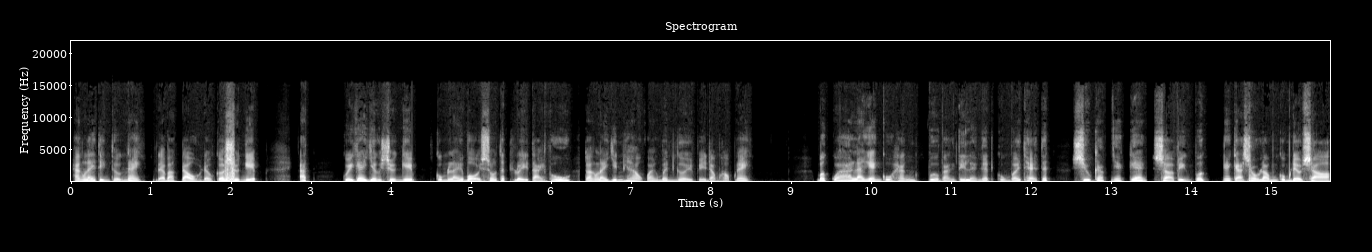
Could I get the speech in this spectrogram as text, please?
Hắn lấy tiền thưởng này để bắt đầu đầu cơ sự nghiệp. Ách, quỹ gây dựng sự nghiệp cũng lấy bội số tích lũy tài phú, toàn lấy dính hào quang bên người vị đồng học này. Bất quá lá gan của hắn vừa vàng tỷ lệ nghịch cùng với thể tích, siêu cấp nhát gan, sợ phiền phức, ngay cả sâu lông cũng đều sợ.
